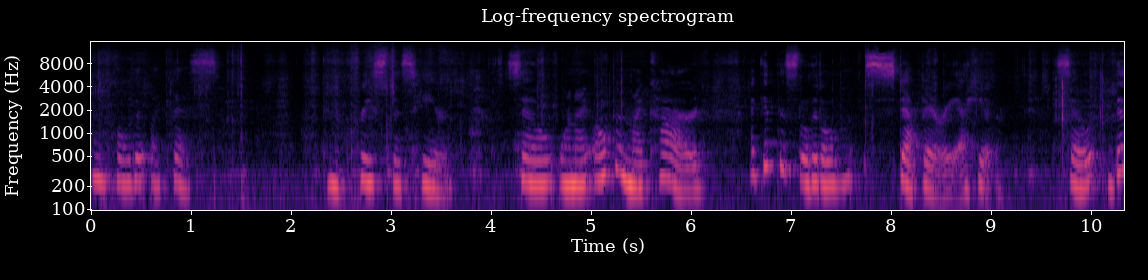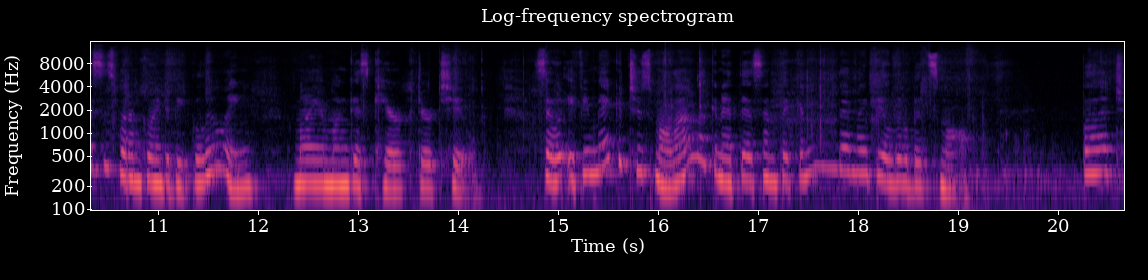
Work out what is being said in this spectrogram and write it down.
and fold it like this. And crease this here. So when I open my card, I get this little step area here. So this is what I'm going to be gluing my Among Us character to. So if you make it too small, I'm looking at this, I'm thinking mm, that might be a little bit small. But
